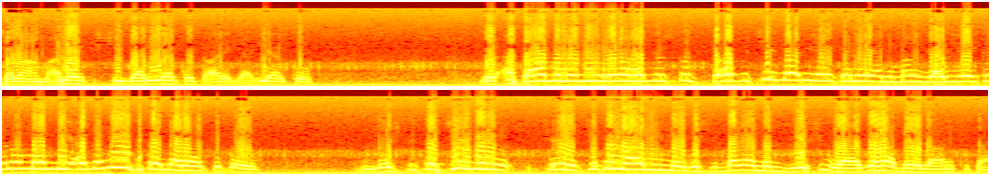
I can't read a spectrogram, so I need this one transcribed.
سلام علیک چی گریا کو تو آئے گریا کو اور عطا بن نبی رہا جس کو تو چی گریا کنے اگر من گریا کنو من بھی ادمی کتا درہ چکو گوشتی تو چی در چی معلوم میں گوشتی بلا من دوشی واجہا بیدار کتا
